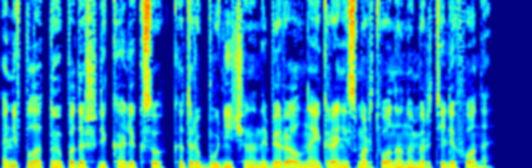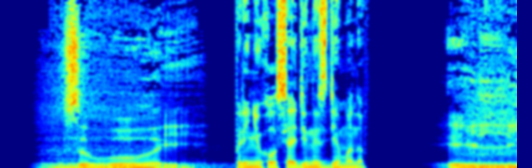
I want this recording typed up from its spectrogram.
Они вплотную подошли к Алексу, который буднично набирал на экране смартфона номер телефона. «Свой?» Принюхался один из демонов. «Или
